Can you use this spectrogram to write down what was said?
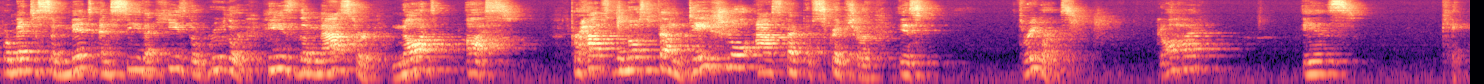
we're meant to submit and see that He's the ruler, He's the master, not us. Perhaps the most foundational aspect of Scripture is three words God is King.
